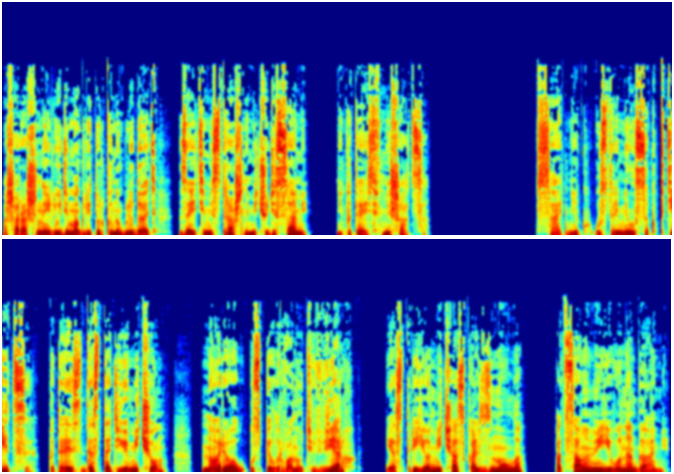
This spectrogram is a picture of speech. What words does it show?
Ошарашенные люди могли только наблюдать за этими страшными чудесами, не пытаясь вмешаться. Всадник устремился к птице, пытаясь достать ее мечом, но орел успел рвануть вверх, и острие меча скользнуло под самыми его ногами.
